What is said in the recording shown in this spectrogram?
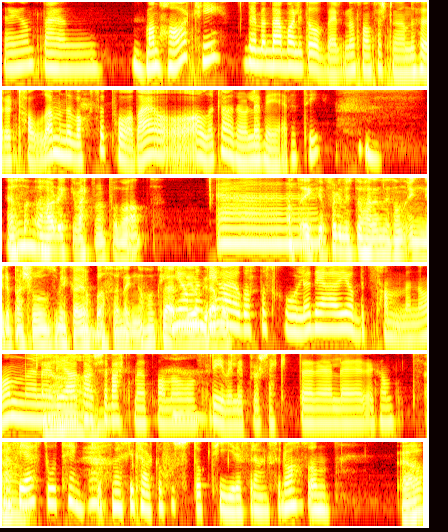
Mm. En, man har tid. Det, det er bare litt overveldende sånn første gang du hører tallet, men det vokser på deg, og alle klarer å levere tid. Ja så Har du ikke vært med på noe annet? Uh, At det ikke, fordi Hvis du har en litt sånn yngre person som ikke har jobba så lenge, sånn, klarer ja, de å men de har jo gått på skole, de har jo jobbet sammen med noen, eller de har kanskje vært med på noen frivillige prosjekter, eller? Ja, for jeg sto og tenkte litt om jeg skulle klart å hoste opp ti referanser nå. Sånn. Ja,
